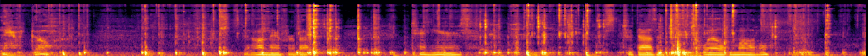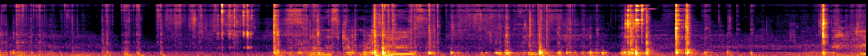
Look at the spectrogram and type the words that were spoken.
There we go. On there for about 10 years. It's 2012 model. Spin this a couple more times. There we go.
